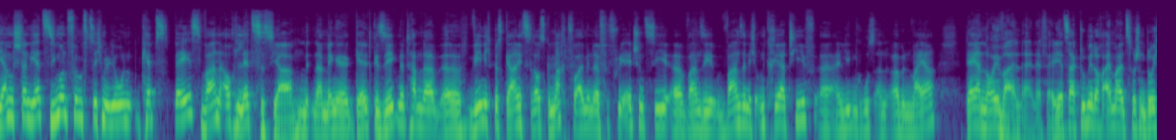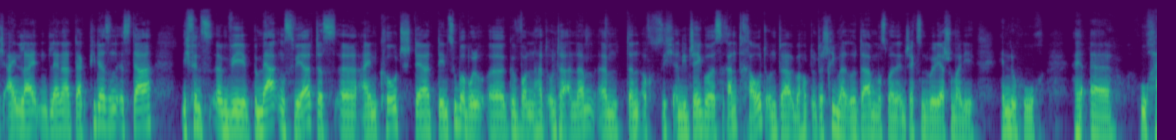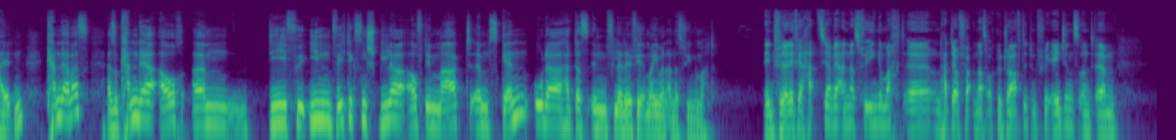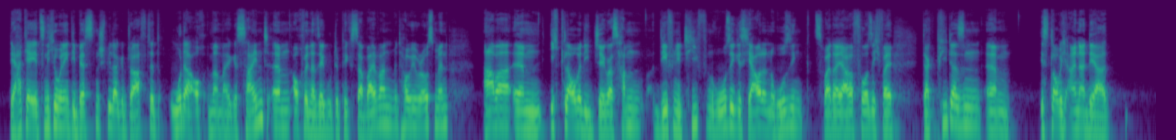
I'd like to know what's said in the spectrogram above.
Die haben Stand jetzt 57 Millionen Cap Space, waren auch letztes Jahr mit einer Menge Geld gesegnet, haben da äh, wenig bis gar nichts draus gemacht. Vor allem in der Free Agency äh, waren sie wahnsinnig unkreativ. Äh, einen lieben Gruß an Urban Meyer, der ja neu war in der NFL. Jetzt sag du mir doch einmal zwischendurch einleitend, Leonard Doug Peterson ist da ich finde es irgendwie bemerkenswert, dass äh, ein Coach, der den Super Bowl äh, gewonnen hat, unter anderem, ähm, dann auch sich an die Jaguars rantraut und da überhaupt unterschrieben hat. Also da muss man in Jacksonville ja schon mal die Hände hoch äh, hochhalten. Kann der was? Also kann der auch ähm, die für ihn wichtigsten Spieler auf dem Markt ähm, scannen oder hat das in Philadelphia immer jemand anders für ihn gemacht? In Philadelphia hat's ja wer anders für ihn gemacht äh, und hat ja für anders auch gedraftet in Free Agents und ähm, der hat ja jetzt nicht unbedingt die besten Spieler gedraftet oder auch immer mal gesigned, ähm, auch wenn da sehr gute Picks dabei waren mit Howie Roseman. Aber ähm, ich glaube, die Jaguars haben definitiv ein rosiges Jahr oder eine rosigen zwei, drei Jahre vor sich, weil Doug Peterson ähm, ist, glaube ich, einer der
